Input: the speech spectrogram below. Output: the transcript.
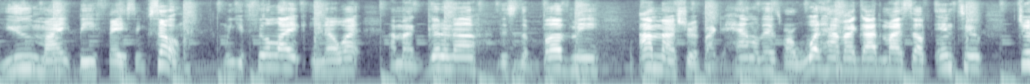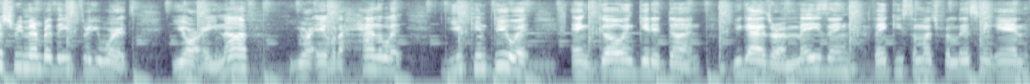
you might be facing. So, when you feel like, you know what, I'm not good enough, this is above me, I'm not sure if I can handle this, or what have I gotten myself into, just remember these three words You're enough, you're able to handle it, you can do it, and go and get it done. You guys are amazing. Thank you so much for listening in.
